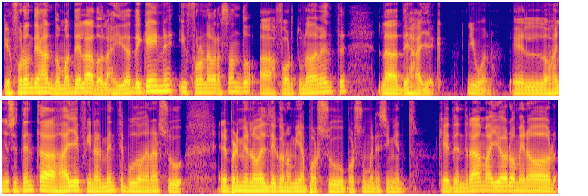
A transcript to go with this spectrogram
que fueron dejando más de lado las ideas de Keynes y fueron abrazando, afortunadamente, la de Hayek. Y bueno, en los años 70 Hayek finalmente pudo ganar su, el premio Nobel de Economía por su, por su merecimiento, que tendrá mayor o menor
